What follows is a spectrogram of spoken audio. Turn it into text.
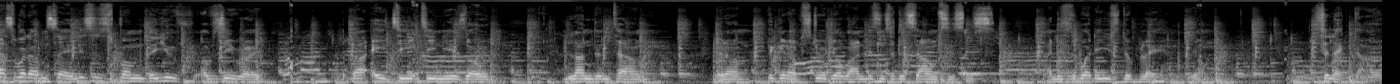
that's what I'm saying. This is from the youth of Zero, about 18, 18 years old, London town, you know, picking up Studio One, listen to the sound systems. And this is what they used to play, you know. Selector.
